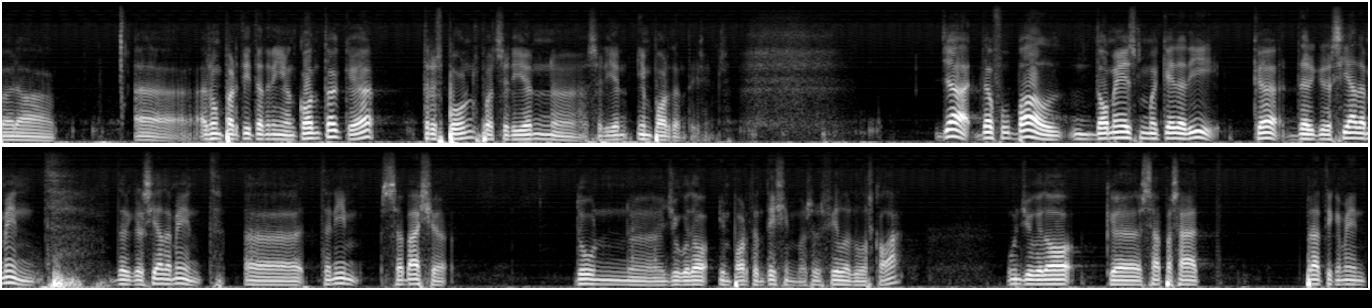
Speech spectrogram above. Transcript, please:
però eh, és un partit a tenir en compte que 3 punts pues, serien, eh, serien importantíssims. Ja de futbol només me queda dir que desgraciadament desgraciadament eh, tenim la baixa d'un eh, jugador importantíssim a les files de l'escolar un jugador que s'ha passat pràcticament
